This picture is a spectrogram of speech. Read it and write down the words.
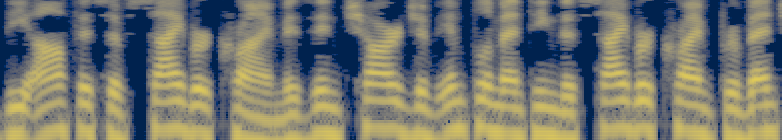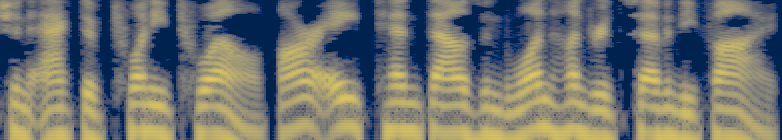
The Office of Cybercrime is in charge of implementing the Cybercrime Prevention Act of 2012 RA 10175.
